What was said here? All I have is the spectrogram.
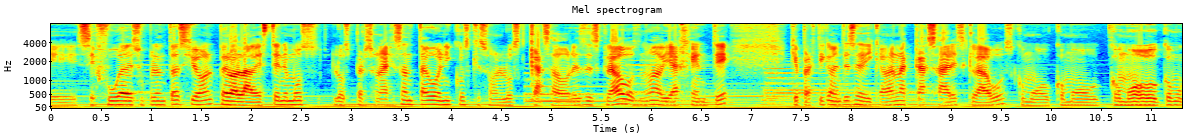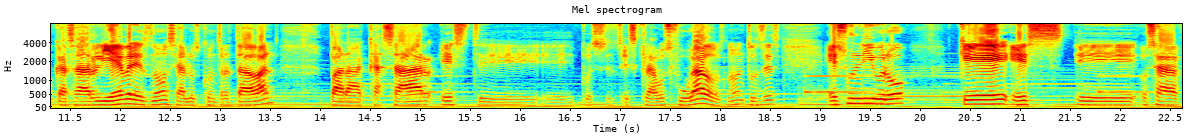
eh, se fuga de su plantación, pero a la vez tenemos los personajes antagónicos que son los cazadores de esclavos, ¿no? Había gente que prácticamente se dedicaban a cazar esclavos, como, como, como, como cazar liebres, ¿no? O sea, los contrataban para cazar este, eh, pues, esclavos fugados, ¿no? Entonces, es un libro que es, eh, o sea,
